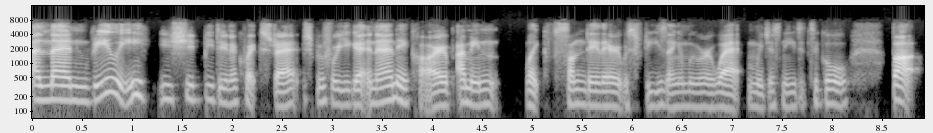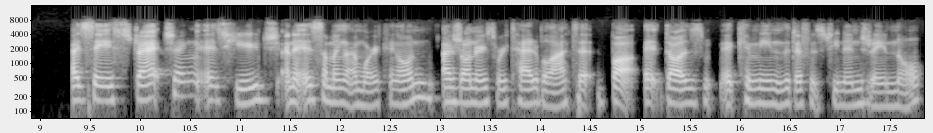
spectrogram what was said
And then really you should be doing a quick stretch before you get in any carb. I mean, like Sunday there it was freezing and we were wet and we just needed to go. But I'd say stretching is huge and it is something that I'm working on. As runners, we're terrible at it, but it does, it can mean the difference between injury and not.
